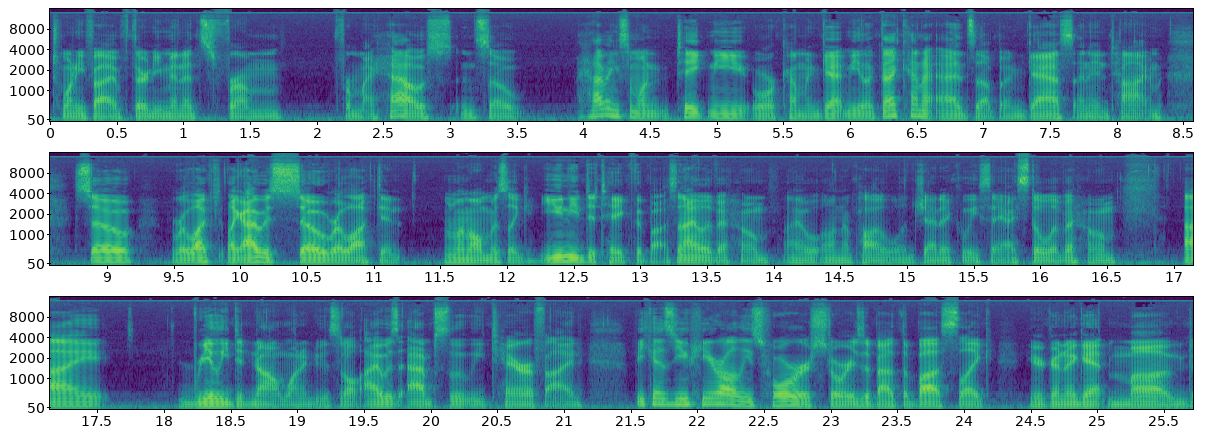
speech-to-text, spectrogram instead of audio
25, 30 minutes from from my house. And so having someone take me or come and get me, like that kind of adds up in gas and in time. So reluctant, like I was so reluctant when my mom was like, "You need to take the bus," and I live at home. I will unapologetically say I still live at home. I really did not want to do this at all. I was absolutely terrified because you hear all these horror stories about the bus, like you're gonna get mugged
